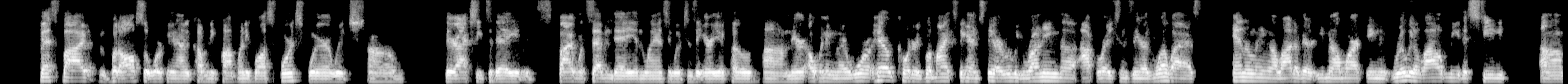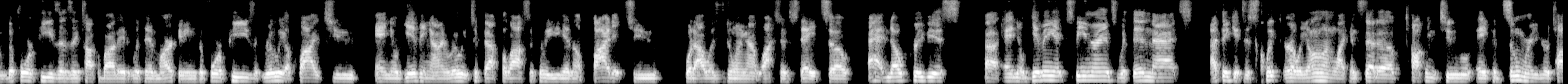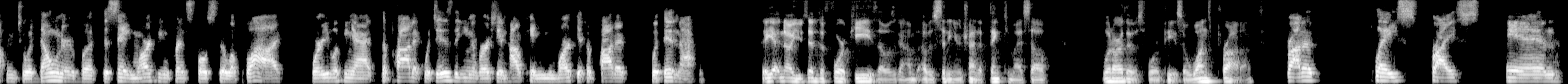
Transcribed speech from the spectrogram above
Best Buy, but also working at a company called Moneyball Sportswear, which um, they're actually today, it's 517 day in Lansing, which is the area code. Um, they're opening their headquarters, but my experience, they are really running the operations there as well as handling a lot of their email marketing really allowed me to see um, the four P's as they talk about it within marketing. The four P's really applied to annual giving. I really took that philosophy and applied it to what I was doing at Washington State. So I had no previous uh, annual giving experience within that. I think it just clicked early on. Like instead of talking to a consumer, you're talking to a donor, but the same marketing principles still apply. Where you're looking at the product, which is the university, and how can you market the product within that? Yeah, no, you said the four P's. I was going I was sitting here trying to think to myself, what are those four P's? So one's product, product, place, price, and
